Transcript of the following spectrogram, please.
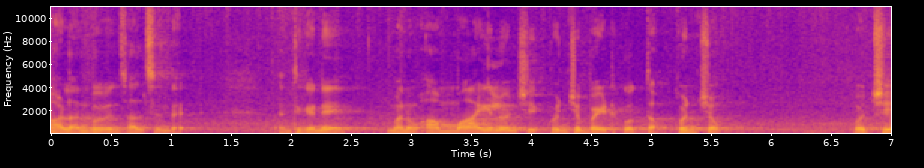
వాళ్ళు అనుభవించాల్సిందే. అందుకనే మనం ఆ మాయలోంచి కొంచెం బయటకు వద్దాం కొంచెం. వచ్చి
